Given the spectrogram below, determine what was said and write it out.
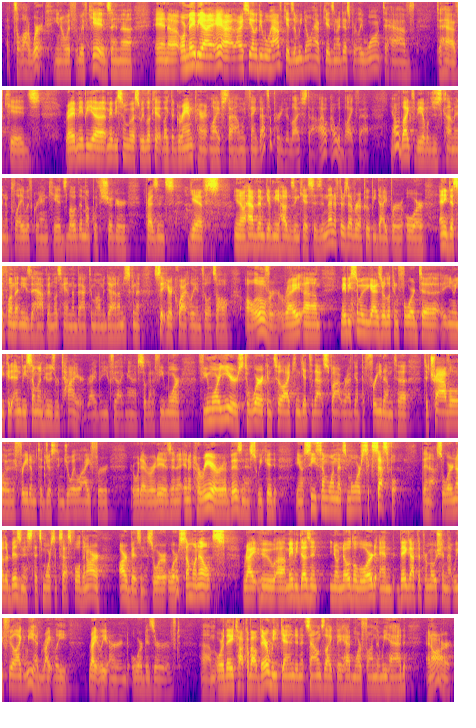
that's a lot of work, you know, with, with kids. And, uh, and, uh, or maybe I, hey, I, I see other people who have kids and we don't have kids and I desperately want to have, to have kids right? Maybe, uh, maybe some of us, we look at like the grandparent lifestyle and we think, that's a pretty good lifestyle. I, I would like that. I would like to be able to just come in and play with grandkids, load them up with sugar, presents, gifts, you know, have them give me hugs and kisses. And then if there's ever a poopy diaper or any discipline that needs to happen, let's hand them back to mom and dad. I'm just going to sit here quietly until it's all, all over, right? Um, maybe some of you guys are looking forward to, you know, you could envy someone who's retired, right? That you feel like, man, I've still got a few more few more years to work until I can get to that spot where I've got the freedom to, to travel or the freedom to just enjoy life or, or whatever it is. In a, in a career or a business, we could you know, see someone that's more successful than us or another business that's more successful than our, our business or, or someone else right who uh, maybe doesn't you know, know the lord and they got the promotion that we feel like we had rightly rightly earned or deserved um, or they talk about their weekend and it sounds like they had more fun than we had in our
